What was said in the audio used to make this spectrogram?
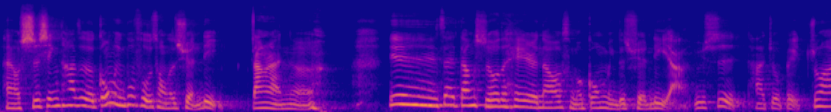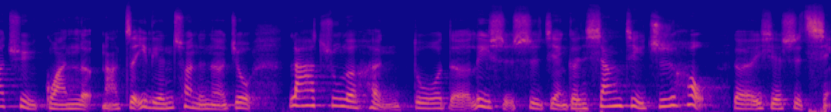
他要实行他这个公民不服从的权利。当然呢，因为在当时候的黑人哪有什么公民的权利啊？于是他就被抓去关了。那这一连串的呢，就拉出了很多的历史事件跟相继之后的一些事情。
